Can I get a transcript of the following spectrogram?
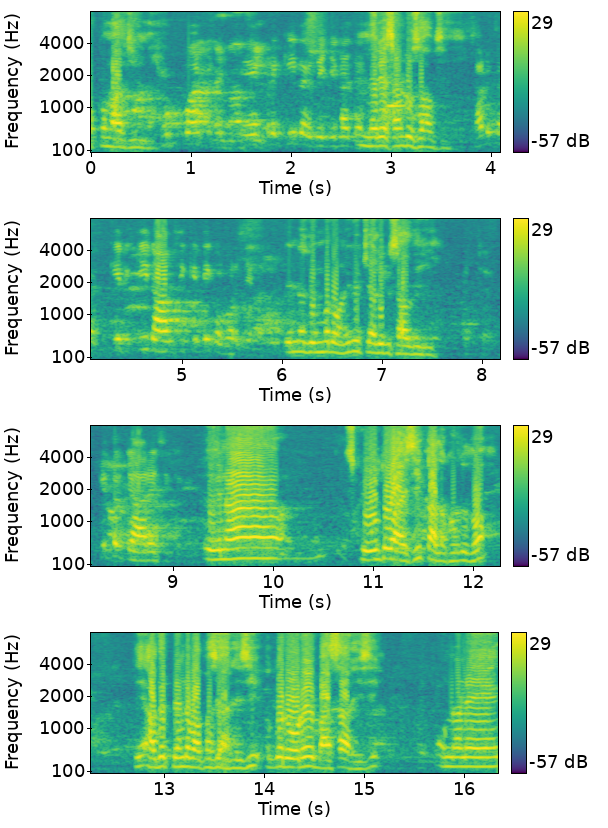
ਕੁਮਾਰ ਜੀ ਨੇ। ਸ਼ੁਕਵਾਰ ਇਹ ਫਿਰ ਕੀ ਲੱਗਦੀ ਜਿਨ੍ਹਾਂ ਦਾ ਮੇਰੇ ਸੰਧੂ ਸਾਹਿਬ ਸੀ ਸਾਡੇ ਤੱਕ ਕੀ ਕੀ ਨਾਮ ਸੀ? ਕਿੰਨੀ ਕਬਰ ਦੇ ਨਾਲ? ਇਹਨਾਂ ਦੀ ਉਮਰ ਹੋਣੀ ਵੀ 40 ਕੁ ਸਾਲ ਦੀ ਜੀ। ਅੱਛਾ। ਕਿੱਧਰ ਜਾ ਰਹੇ ਸੀ? ਇਹ ਨਾ ਸਕੂਲ ਤੋਂ ਆਏ ਸੀ ਕੱਲ ਖੁਰਦ ਤੋਂ ਤੇ ਆਪਦੇ ਪਿੰਡ ਵਾਪਸ ਜਾ ਰਹੇ ਸੀ। ਅੱਗੋਂ ਰੋਡਵੇ ਬੱਸ ਆ ਰਹੀ ਸੀ। ਉਹਨਾਂ ਨੇ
